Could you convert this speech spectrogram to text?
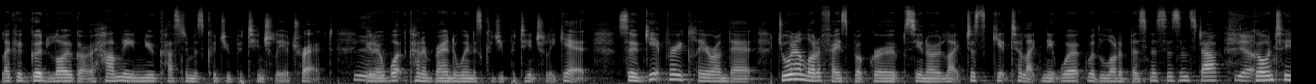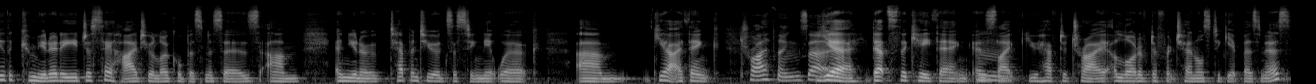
Like a good logo, how many new customers could you potentially attract? Yeah. You know, what kind of brand awareness could you potentially get? So get very clear on that. Join a lot of Facebook groups, you know, like just get to like network with a lot of businesses and stuff. Yeah. Go into the community, just say hi to your local businesses um, and, you know, tap into your existing network um, yeah, I think try things. Eh? Yeah, that's the key thing. Is mm. like you have to try a lot of different channels to get business,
